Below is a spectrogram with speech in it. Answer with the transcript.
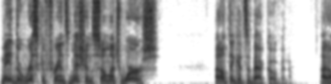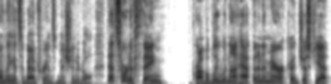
Made the risk of transmission so much worse. I don't think it's about COVID. I don't think it's about transmission at all. That sort of thing probably would not happen in America just yet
